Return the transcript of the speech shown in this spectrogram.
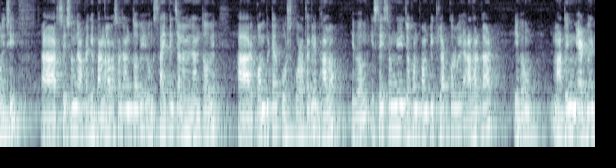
বলছি, আর সেই সঙ্গে আপনাকে বাংলা ভাষা জানতে হবে এবং সাইকেল চালানো জানতে হবে। আর কম্পিউটার কোর্স করা থাকলে ভালো এবং সেই সঙ্গে যখন ফর্মটি ফিল করবে আধার কার্ড এবং মাধ্যমিক অ্যাডমিট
